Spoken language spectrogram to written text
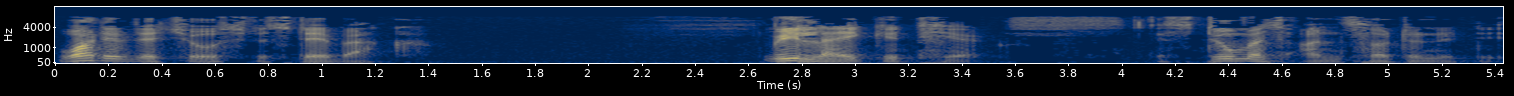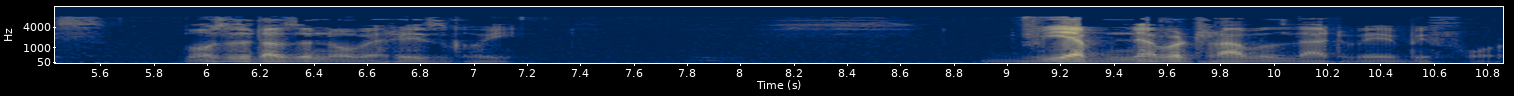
What if they chose to stay back? We like it here. It's too much uncertainties. Moses doesn't know where he is going. We have never traveled that way before.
